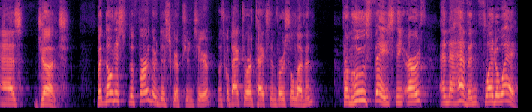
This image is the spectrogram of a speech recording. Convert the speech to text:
as judge. But notice the further descriptions here. Let's go back to our text in verse 11. From whose face the earth and the heaven fled away,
